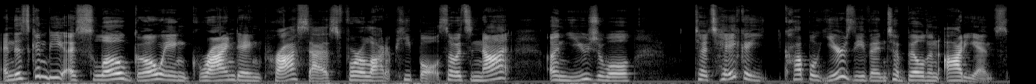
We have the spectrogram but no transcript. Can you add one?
And this can be a slow going, grinding process for a lot of people. So it's not unusual to take a couple years even to build an audience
